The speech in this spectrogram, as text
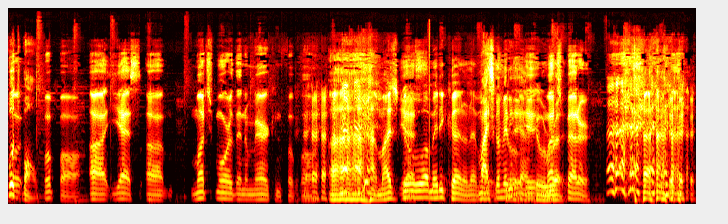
Football. Football. Uh, yes, uh, much more than American football. Ah, mais que o americano, né? Mais que o americano. It- much better.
